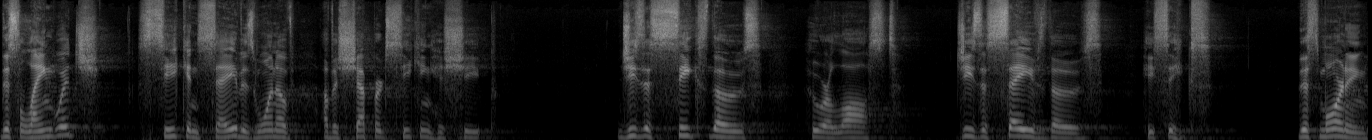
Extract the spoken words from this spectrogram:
This language seek and save is one of, of a shepherd seeking his sheep. Jesus seeks those who are lost. Jesus saves those he seeks. This morning,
